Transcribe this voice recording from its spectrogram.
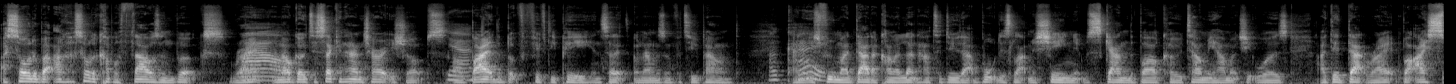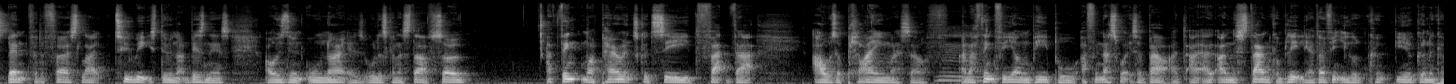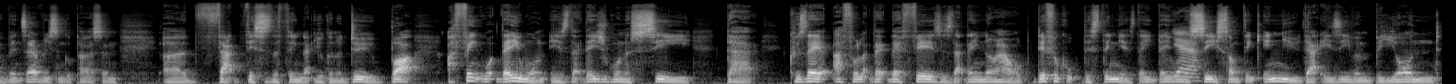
I sold about I sold a couple thousand books, right? Wow. And I'll go to secondhand charity shops. Yeah. I'll buy the book for fifty p and sell it on Amazon for two pound. Okay. And it was through my dad I kind of learned how to do that. I bought this like machine. It would scan the barcode, tell me how much it was. I did that right, but I spent for the first like two weeks doing that business. I was doing all nighters, all this kind of stuff. So I think my parents could see the fact that I was applying myself, and I think for young people, I think that's what it's about. I, I, understand completely. I don't think you're you're going to convince every single person uh, that this is the thing that you're going to do. But I think what they want is that they just want to see that because they, I feel like their, their fears is that they know how difficult this thing is. They they want to see something in you that is even beyond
